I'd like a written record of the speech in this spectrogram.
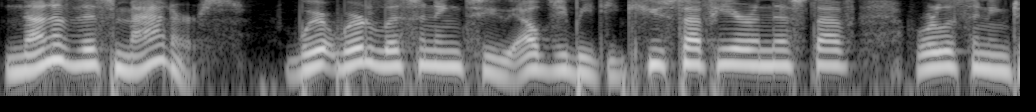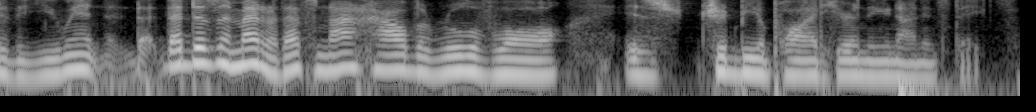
None of this matters. We're, we're listening to LGBTQ stuff here and this stuff. We're listening to the UN. That, that doesn't matter. That's not how the rule of law is should be applied here in the United States.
